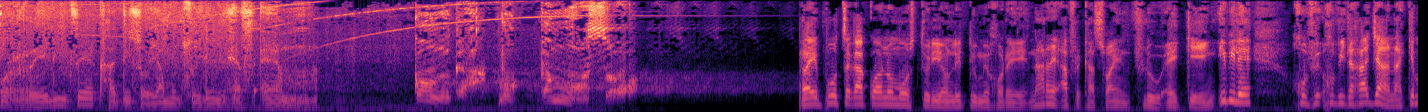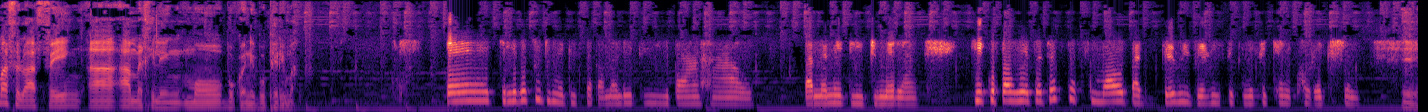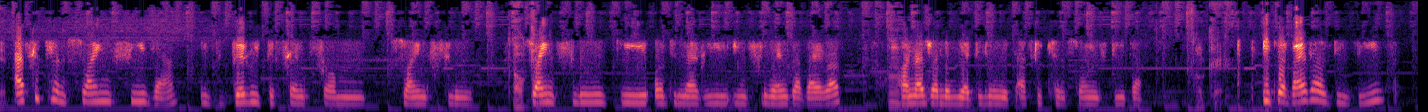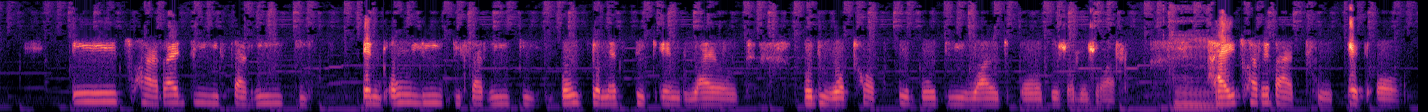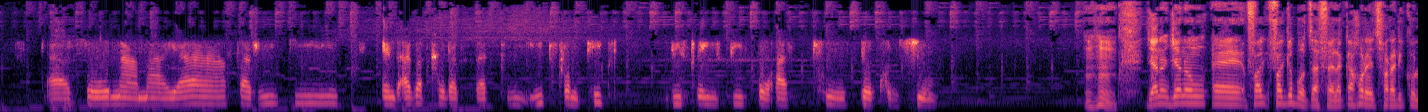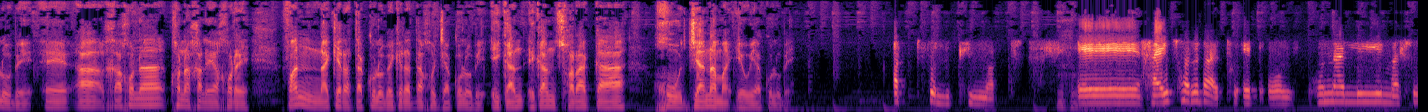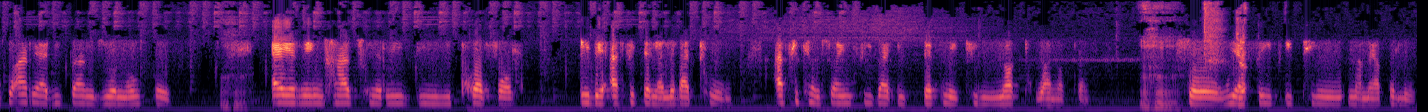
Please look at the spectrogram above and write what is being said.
o reditse kgatiso ya motsweding fm konka bokamoso. Ra ipotsa ka kwano mo studiong le tume gore na re africa swine flu e keng? Ebile go fitlha ga jaana ke mafelo a feng a amegileng mo bokone bophirima um ke lebetse dumedisa bamaledi ba hao bamamedi dumelang ke kopa ho etsa just a small but very very significant correction. Eh. african swine fever is very different from swine flu. Okay. swine flu ke ordinary influenza virus. Hona jwale we are dealing with african swine fever. Okay. It's a viral disease. E tshwara difariki and only difariki both domestic and wild bo di-warthogs bo di-wild boars jalo jalo ha e tshware batho at all. Uh, so nama ya fariki and other products that we eat from pigs be safe for us to still consume. Mhm jaanong jaanong eh fa ke botsa fela ka gore e tshwara dikolobe eh a ga gona kgonagalo ya gore fa nna ke rata kolobe ke rata go ja kolobe e ka e ka ntshwara ka go ja nama eo ya kolobe absolutely not. Eh ha e tshware batho at all. Go na le mahloko a re a bitsang zoonosis a e reng ha tshwere diphoofolo e be a fetela le bathong. African swine fever is definitely not one of them. So we are safe eating nama ya kolobe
